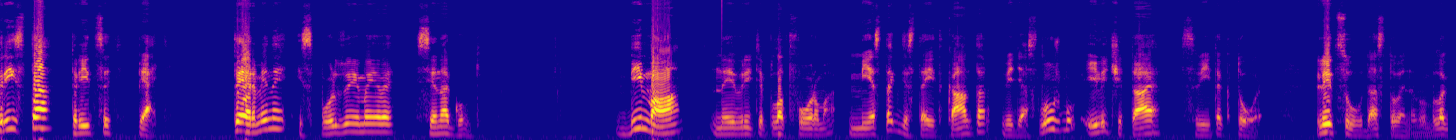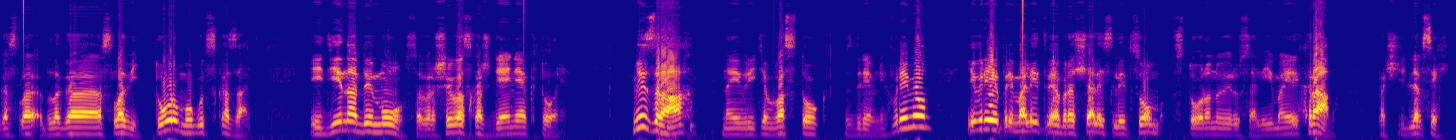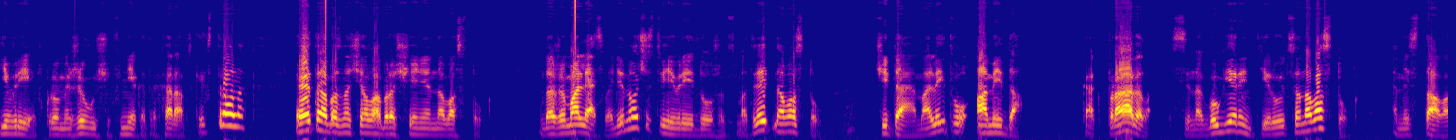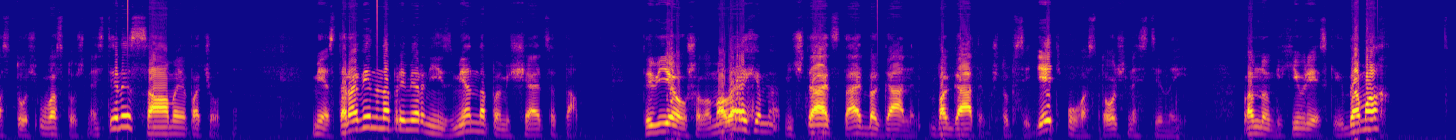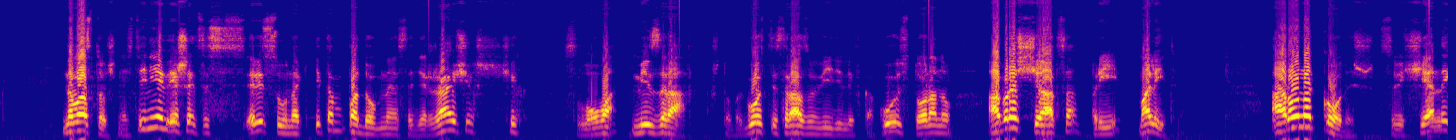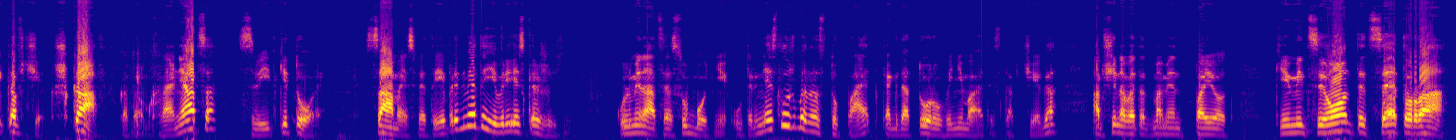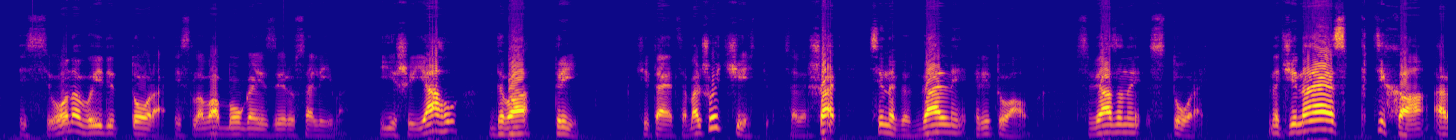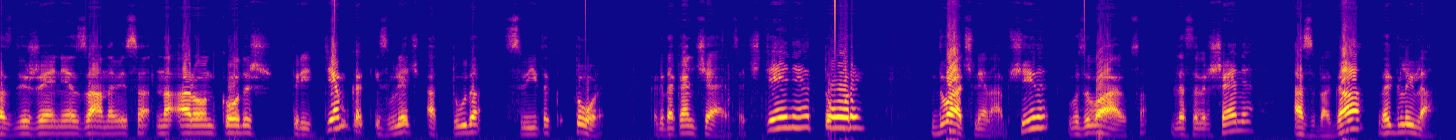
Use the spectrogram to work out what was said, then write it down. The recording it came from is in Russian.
335. Термины, используемые в синагоге. Бима, на иврите платформа, место, где стоит кантор, ведя службу или читая свиток Торы. Лицу, достойному благослов... благословить Тору, могут сказать «Иди на биму, соверши восхождение к Торе». Мизрах, на иврите «восток», с древних времен, евреи при молитве обращались лицом в сторону Иерусалима и храма. Почти для всех евреев, кроме живущих в некоторых арабских странах, это обозначало обращение на восток. Даже молясь в одиночестве, еврей должен смотреть на восток, читая молитву Амида. Как правило, синагоги ориентируются на восток, а места восточ у восточной стены самые почетные. Место раввина, например, неизменно помещается там. Тевьеу Шалом мечтает стать боганым, богатым, чтобы сидеть у восточной стены. Во многих еврейских домах на восточной стене вешается рисунок и тому подобное, содержащих слово «мизрах», чтобы гости сразу видели, в какую сторону обращаться при молитве. Арона Кодыш – священный ковчег, шкаф, в котором хранятся свитки Торы, самые святые предметы еврейской жизни. Кульминация субботней утренней службы наступает, когда Тору вынимают из ковчега. Община в этот момент поет «Кимицион Тора» Из Сиона выйдет Тора и слова Бога из Иерусалима. Ешиягу 2.3. Считается большой честью совершать синагогальный ритуал, связанный с Торой. Начиная с птиха, раздвижения занавеса на Арон Кодыш, перед тем, как извлечь оттуда свиток Торы. Когда кончается чтение Торы, два члена общины вызываются для совершения Азбага Веглила.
